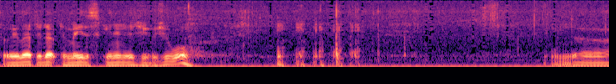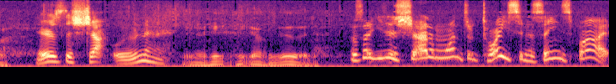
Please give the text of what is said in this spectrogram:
So he left it up to me to skin it as usual. and uh, There's the shot wound. yeah, he, he got him good. Looks like you just shot him once or twice in the same spot.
